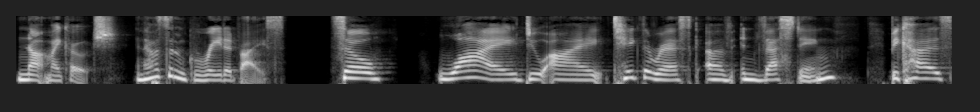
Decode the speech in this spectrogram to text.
not my coach. And that was some great advice. So, why do I take the risk of investing? Because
